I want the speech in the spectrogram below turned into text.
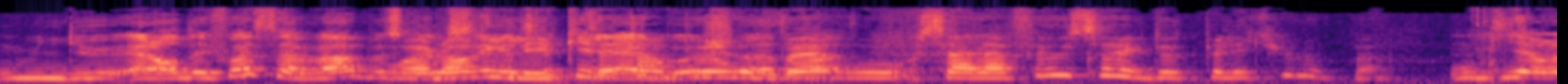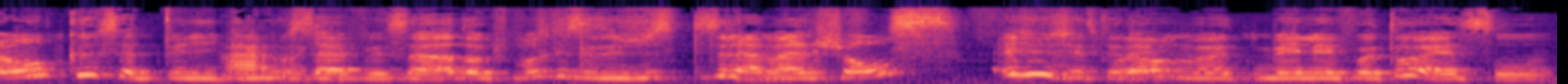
au milieu. Alors des fois ça va parce que alors, il, est, à gauche ou à droite. Ça l'a fait aussi avec d'autres pellicules ou pas? Il y a vraiment que cette pellicule ah, où ça a fait ça. Donc je pense que c'était juste la malchance. Et j'étais là en mode mais les photos elles sont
